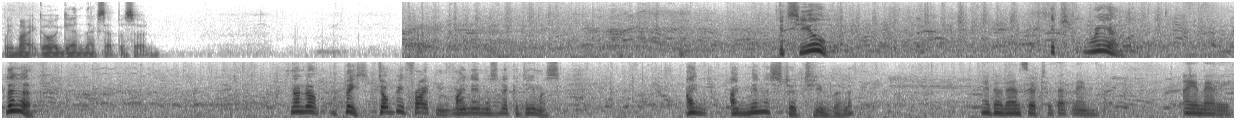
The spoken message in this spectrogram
we might go again next episode. It's you. It's real. Lilith. No, no, please, don't be frightened. My name is Nicodemus. I'm, I ministered to you, Lilith. I don't answer to that name. I am Mary.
